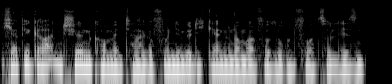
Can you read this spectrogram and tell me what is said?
Ich habe hier gerade einen schönen Kommentar gefunden, den würde ich gerne nochmal versuchen vorzulesen.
